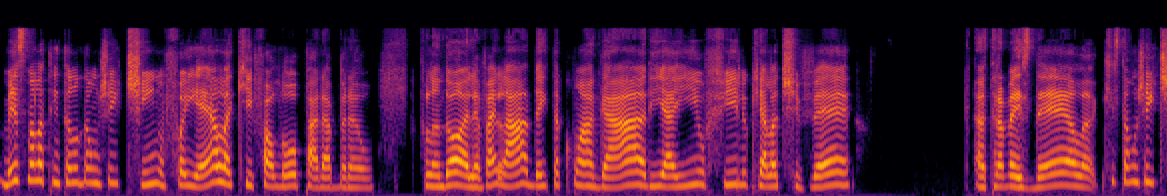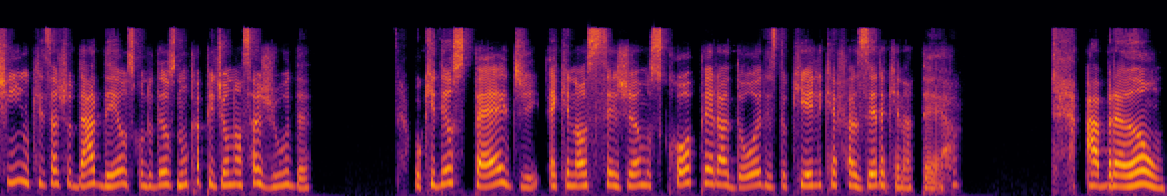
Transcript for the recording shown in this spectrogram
mesmo ela tentando dar um jeitinho, foi ela que falou para Abraão, falando: Olha, vai lá, deita com Agar, e aí o filho que ela tiver através dela, quis dar um jeitinho, quis ajudar Deus, quando Deus nunca pediu nossa ajuda. O que Deus pede é que nós sejamos cooperadores do que ele quer fazer aqui na terra. Abraão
